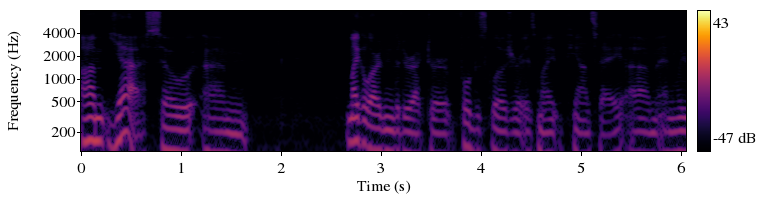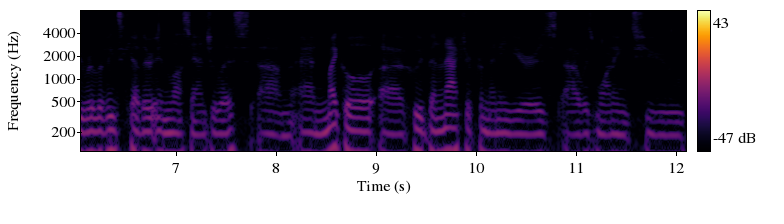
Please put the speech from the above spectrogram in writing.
Um, yeah, so um, Michael Arden, the director, full disclosure, is my fiance, um, and we were living together in Los Angeles. Um, and Michael, uh, who had been an actor for many years, uh, was wanting to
